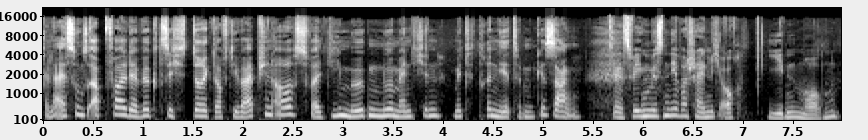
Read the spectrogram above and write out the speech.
Der Leistungsabfall, der wirkt sich direkt auf die Weibchen aus, weil die mögen nur Männchen mit trainiertem Gesang. Deswegen müssen die wahrscheinlich auch jeden Morgen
